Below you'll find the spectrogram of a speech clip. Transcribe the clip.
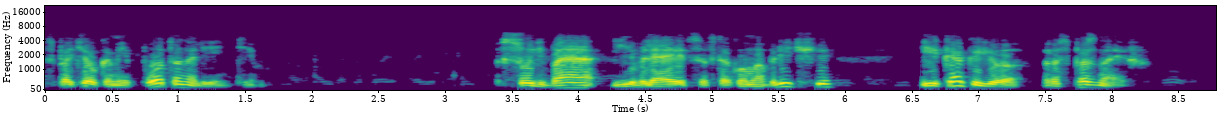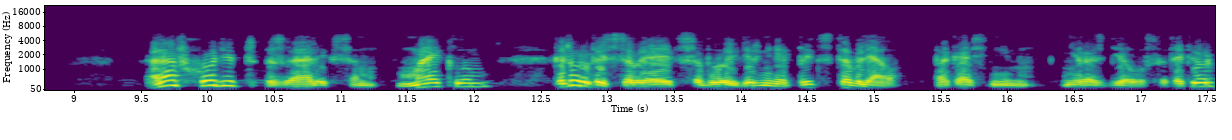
с потеками пота на ленте. Судьба является в таком обличье, и как ее распознаешь? Она входит за Алексом Майклом, который представляет собой, вернее, представлял, пока с ним не разделался топер,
